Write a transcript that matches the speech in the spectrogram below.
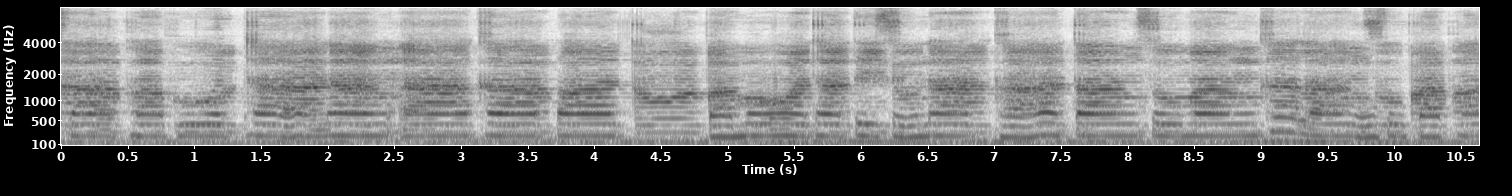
สัพพพุทธานังอาคาปโตป โมทติสุนัขขาตังสุมังคลังสุปปา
